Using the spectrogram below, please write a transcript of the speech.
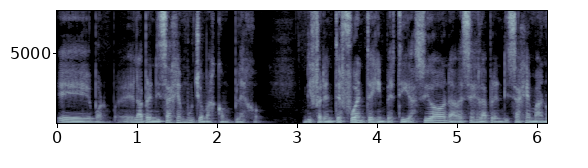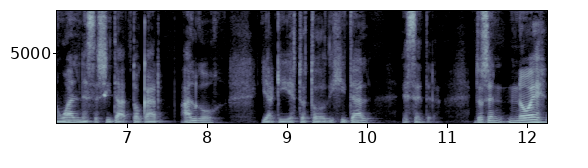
Eh, bueno, el aprendizaje es mucho más complejo diferentes fuentes investigación, a veces el aprendizaje manual necesita tocar algo y aquí esto es todo digital, etc. Entonces no es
